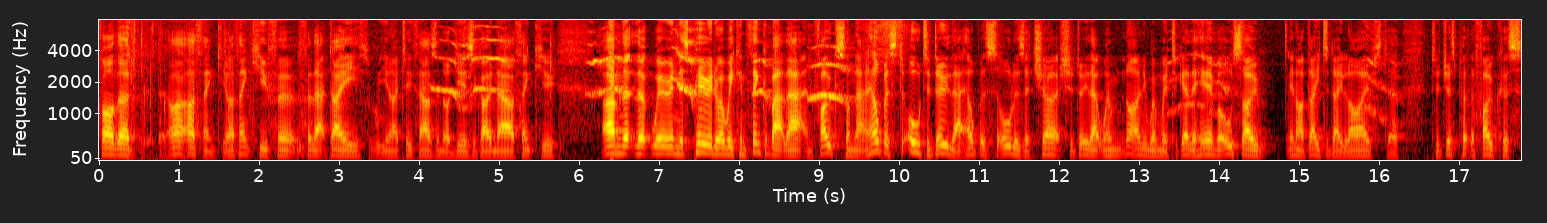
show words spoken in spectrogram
Father, I, I, thank you. I thank you for, for that day, you know, 2,000 odd years ago now. Thank you um, that, that, we're in this period where we can think about that and focus on that and help us to, all to do that. Help us all as a church to do that when not only when we're together here, but also in our day to day lives to, to just put the focus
